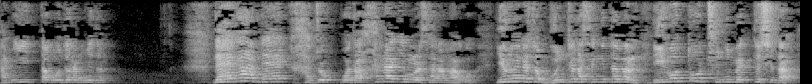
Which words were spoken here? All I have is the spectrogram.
많이 있다고들 합니다. 내가 내 가족보다 하나님을 사랑하고 이로 인해서 문제가 생긴다면 이것도 주님의 뜻이다.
